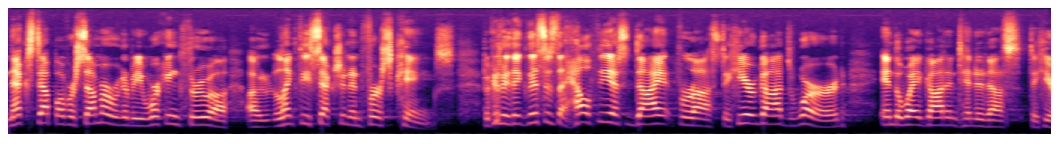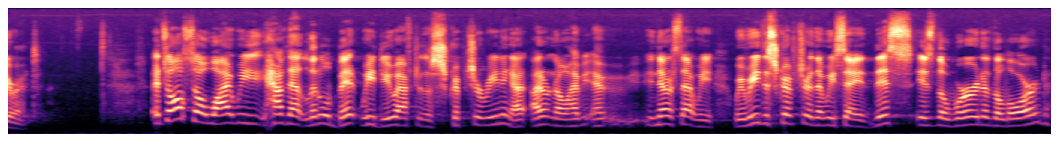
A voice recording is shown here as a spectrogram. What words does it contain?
Next up over summer, we're going to be working through a, a lengthy section in First Kings because we think this is the healthiest diet for us to hear God's Word in the way God intended us to hear it. It's also why we have that little bit we do after the scripture reading. I, I don't know, have you, have you noticed that? We, we read the scripture and then we say, This is the word of the Lord.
